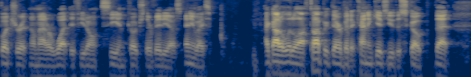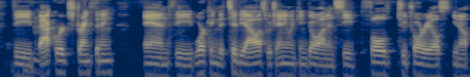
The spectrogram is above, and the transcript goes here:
butcher it no matter what if you don't see and coach their videos. Anyways, I got a little off topic there, but it kind of gives you the scope that the mm-hmm. backward strengthening and the working the tibialis, which anyone can go on and see full tutorials, you know,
